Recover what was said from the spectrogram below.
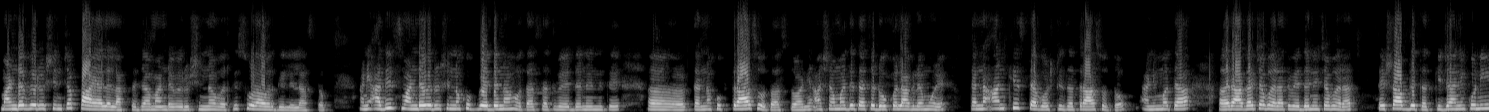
मांडव्य ऋषींच्या पायाला लागतं ज्या मांडव्य ऋषींना वरती सुळावर दिलेलं असतं. आणि आधीच मांडव्य ऋषींना खूप वेदना होत असतात. वेदनेने ते त्यांना खूप त्रास होत असतो. आणि अशामध्ये त्याचं डोकं लागल्यामुळे त्यांना आणखीच त्या गोष्टीचा त्रास होतो. आणि मग त्या रागाच्या भरात वेदनेच्या भरात ते श्राप देतात की ज्याने कोणी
